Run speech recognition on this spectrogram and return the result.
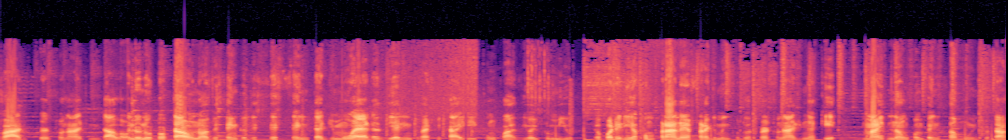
vários personagens da loja. Tendo no total 960 de moedas e a gente vai ficar aí com quase 8 mil. Eu poderia comprar, né, fragmento dos personagens aqui, mas não compensa muito, tá?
